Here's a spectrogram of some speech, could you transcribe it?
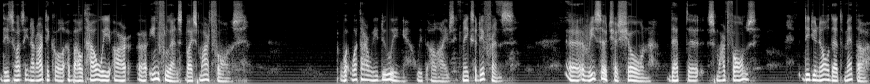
This was in an article about how we are uh, influenced by smartphones. What, what are we doing with our lives? It makes a difference. Uh, research has shown that uh, smartphones. Did you know that Meta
